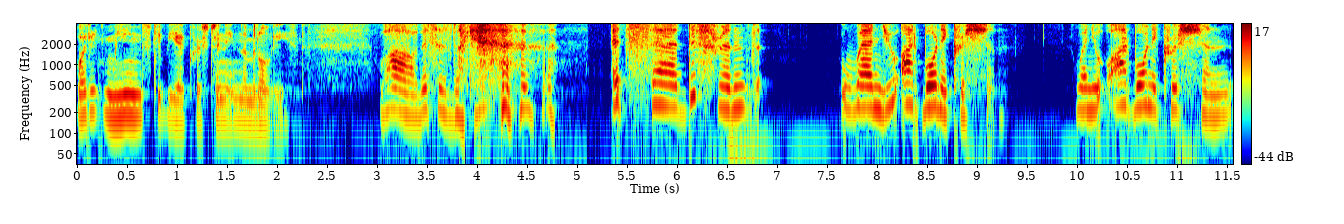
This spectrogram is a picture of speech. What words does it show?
what it means to be a Christian in the Middle East. Wow, this is like it's uh, different when you are born a Christian. When you are born a Christian,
